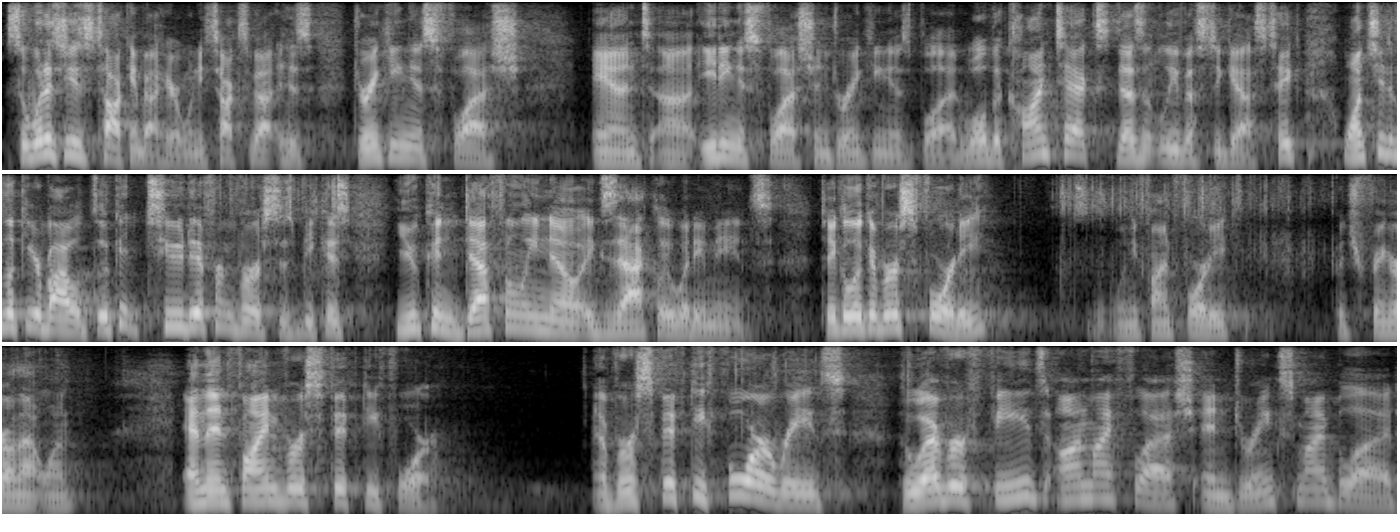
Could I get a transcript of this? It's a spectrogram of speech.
So, what is Jesus talking about here when he talks about his drinking his flesh and uh, eating his flesh and drinking his blood? Well, the context doesn't leave us to guess. Take, I want you to look at your Bible, look at two different verses because you can definitely know exactly what he means. Take a look at verse 40. When you find 40, put your finger on that one. And then find verse 54. Now, verse 54 reads, Whoever feeds on my flesh and drinks my blood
